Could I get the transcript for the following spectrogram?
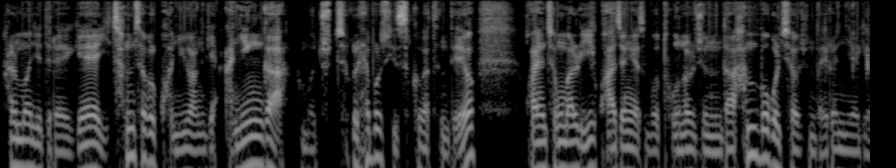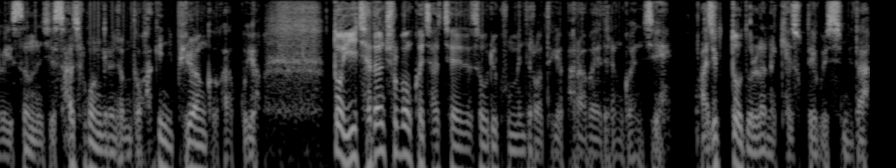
할머니들에게 이 참석을 권유한 게 아닌가 한번 추측을 해볼 수 있을 것 같은데요. 과연 정말로 이 과정에서 뭐 돈을 준다, 한복을 채워준다 이런 이야기가 있었는지 사실관계는 좀 더 확인이 필요한 것 같고요. 또 이 재단 출범 그 자체에 대해서 우리 국민들 어떻게 바라봐야 되는 건지 아직도 논란은 계속되고 있습니다.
